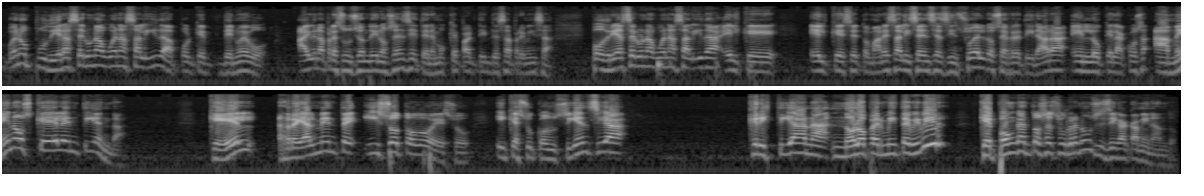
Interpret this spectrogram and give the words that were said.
bueno, pudiera ser una buena salida, porque de nuevo, hay una presunción de inocencia y tenemos que partir de esa premisa. Podría ser una buena salida el que el que se tomara esa licencia sin sueldo, se retirara en lo que la cosa, a menos que él entienda que él realmente hizo todo eso y que su conciencia cristiana no lo permite vivir, que ponga entonces su renuncia y siga caminando.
